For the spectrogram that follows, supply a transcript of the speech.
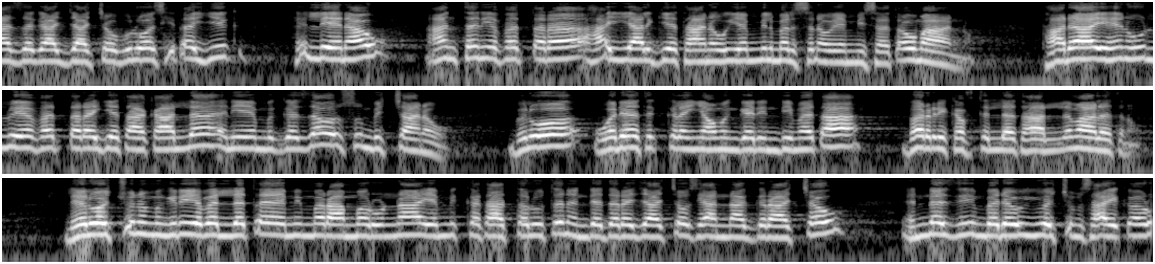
ያዘጋጃቸው ብሎ ሲጠይቅ ህሌናው አንተን የፈጠረ ሀያል ጌታ ነው የሚል መልስ ነው የሚሰጠው ማለት ነው ታዲያ ይህን ሁሉ የፈጠረ ጌታ ካለ እኔ የምገዛው እሱም ብቻ ነው ብሎ ወደ ትክክለኛው መንገድ እንዲመጣ በር ይከፍትለታል ማለት ነው። ሌሎቹንም እንግዲህ የበለጠ የሚመራመሩና የሚከታተሉትን እንደ ደረጃቸው ሲያናግራቸው እነዚህም በደውዮችም ሳይቀሩ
